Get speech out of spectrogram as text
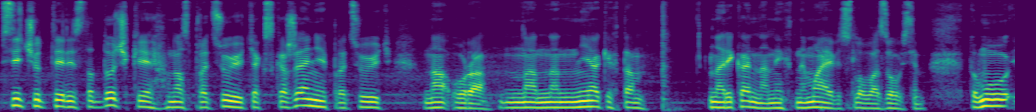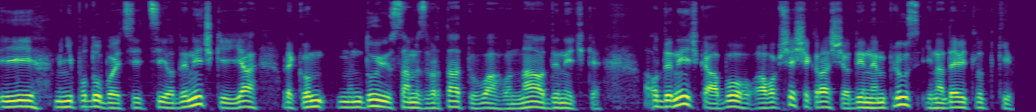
Всі 4 садочки у нас працюють як скажені, працюють на ура. На, на ніяких там. Нарікань на них немає від слова зовсім. Тому і мені подобаються ці одинички. Я рекомендую саме звертати увагу на одинички. Одиничка або а взагалі ще краще 1 М і на 9 лотків.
